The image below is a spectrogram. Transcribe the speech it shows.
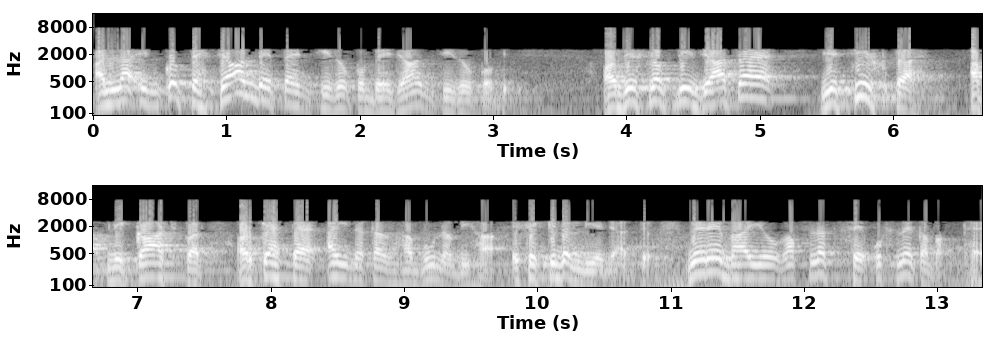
اللہ ان کو پہچان دیتا ہے ان چیزوں کو بے جان چیزوں کو بھی۔ اور جس وقت یہ جاتا ہے، یہ چیختا ہے اپنی کاٹ پر اور کہتا ہے ائی نتبو بہا؟ اسے کدھر لیے جاتے ہو۔ میرے بھائیوں غفلت سے اٹھنے کا وقت ہے۔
